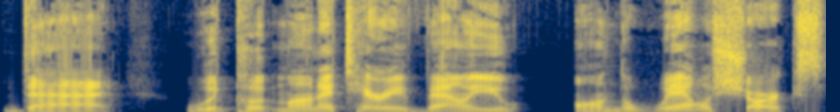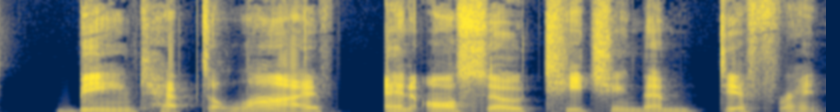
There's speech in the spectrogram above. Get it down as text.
that would put monetary value on the whale sharks being kept alive and also teaching them different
